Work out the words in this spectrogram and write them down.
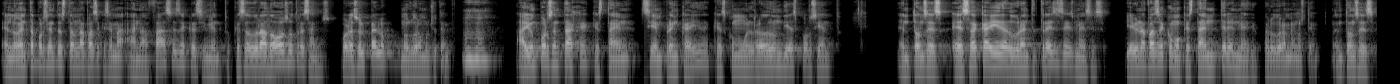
el 90% está en una fase que se llama anafases de crecimiento, que se dura dos o tres años. Por eso el pelo nos dura mucho tiempo. Hay un porcentaje que está en, siempre en caída, que es como alrededor de un 10%. Entonces, esa caída dura entre tres y seis meses. Y hay una fase como que está entre en medio, pero dura menos tiempo. Entonces,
